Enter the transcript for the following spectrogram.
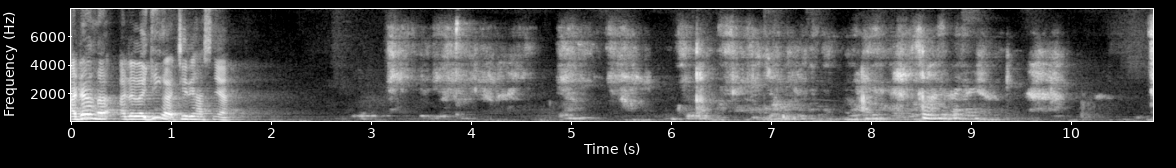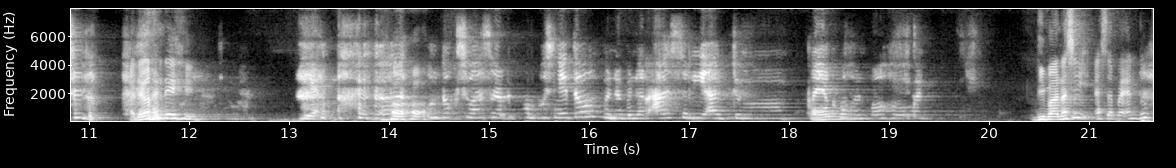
Ada nggak? Ada lagi nggak ciri khasnya? Ada nggak nih? Iya. Untuk suasana kampusnya itu bener-bener asri, adem, kayak Oh. pohon-pohon. Di mana sih STPN tuh?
